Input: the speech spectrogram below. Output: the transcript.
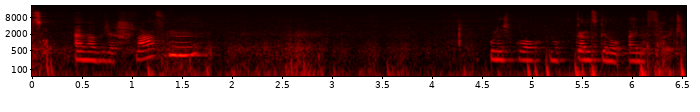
So, einmal wieder schlafen. Und ich brauche noch ganz genau eine Falltür.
